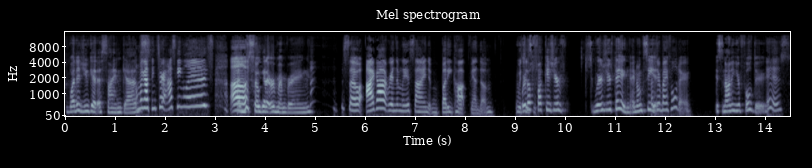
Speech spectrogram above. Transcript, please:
what did you get assigned, Gabs? oh my god, thanks for asking, Liz. I'm Um, so good at remembering. so I got randomly assigned buddy cop fandom, which Where is the fuck is your? Where's your thing? I don't see under it. my folder. It's not in your folder. It is.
